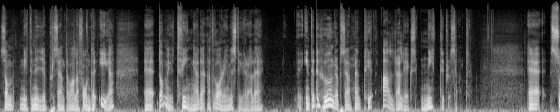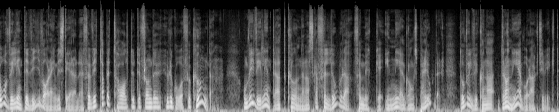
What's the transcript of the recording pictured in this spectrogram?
som 99% av alla fonder är, eh, de är ju tvingade att vara investerade, eh, inte till 100% men till allra lägst 90 Eh, så vill inte vi vara investerade för vi tar betalt utifrån det, hur det går för kunden. Och vi vill inte att kunderna ska förlora för mycket i nedgångsperioder. Då vill vi kunna dra ner vår aktievikt.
